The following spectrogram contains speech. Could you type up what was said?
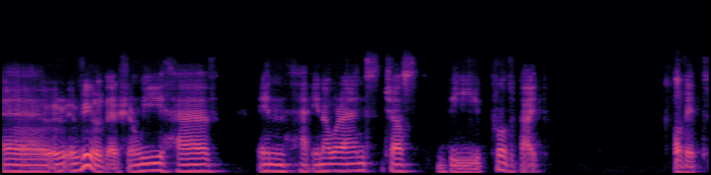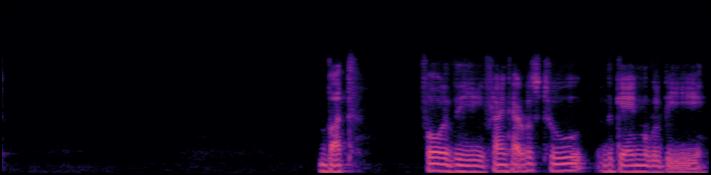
uh, a, a real version. We have in in our hands just the prototype of it. But for the Flying Arrows 2, the game will be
